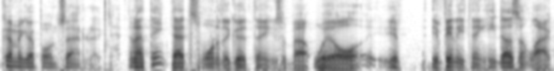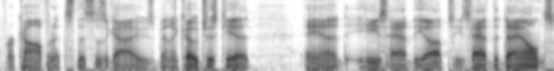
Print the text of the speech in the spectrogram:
coming up on Saturday. And I think that's one of the good things about Will. If if anything, he doesn't lack for confidence. This is a guy who's been a coach's kid, and he's had the ups, he's had the downs.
